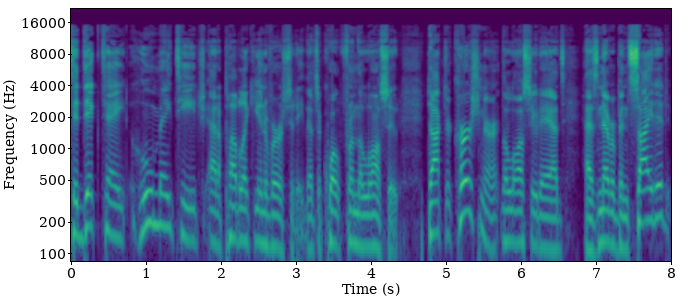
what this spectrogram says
to dictate who may teach at a public university. That's a quote from the lawsuit. Dr. Kershnar, the lawsuit adds, has never been cited,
